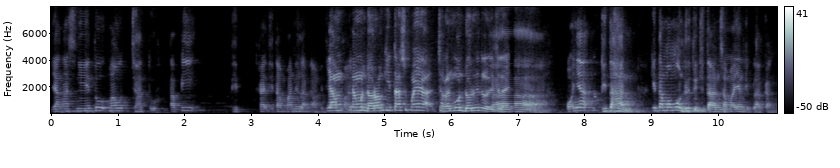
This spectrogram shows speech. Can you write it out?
yang aslinya itu mau jatuh, tapi di, kayak ditampani lah. ah, Yang ditampani. yang mendorong kita supaya jangan mundur itu loh istilahnya. Ah, pokoknya ditahan. Kita mau mundur itu ditahan sama yang di belakang.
